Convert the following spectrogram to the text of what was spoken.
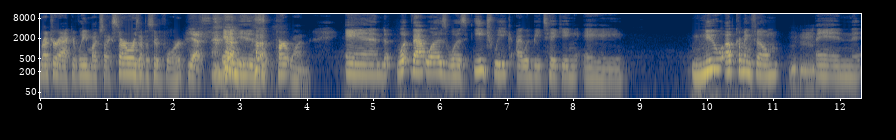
retroactively, much like Star Wars Episode Four, Yes. it is part one. And what that was was each week I would be taking a new upcoming film Mhm. in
